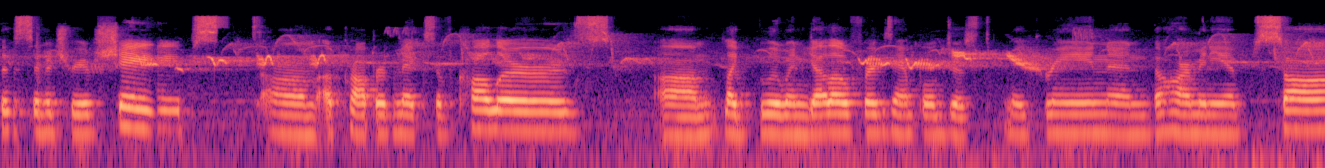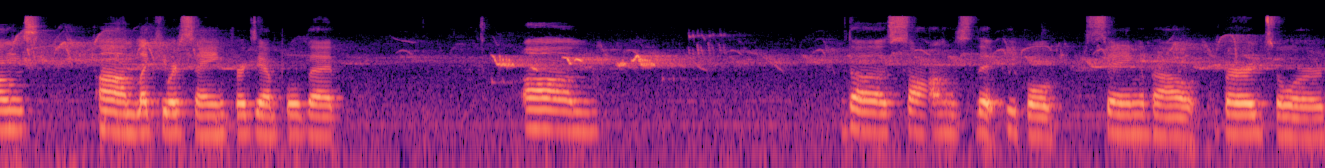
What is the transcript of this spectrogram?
the symmetry of shapes, um, a proper mix of colors, um, like blue and yellow, for example, just make green, and the harmony of songs. Um, like you were saying, for example, that um, the songs that people sing about birds or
